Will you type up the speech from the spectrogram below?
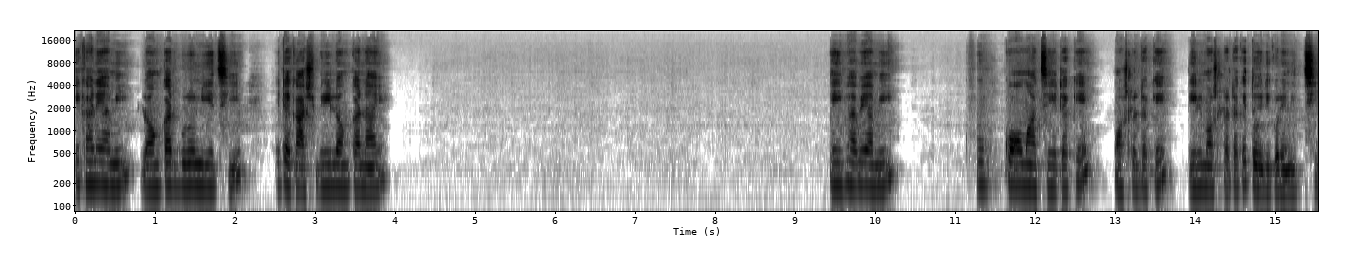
এখানে আমি লঙ্কার গুঁড়ো নিয়েছি। এটা কাশ্মীরি লঙ্কা নয়। এইভাবে আমি খুব কম আছে এটাকে, মশলাটাকে। তেল মশলাটাকে তৈরি করে নিচ্ছি।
